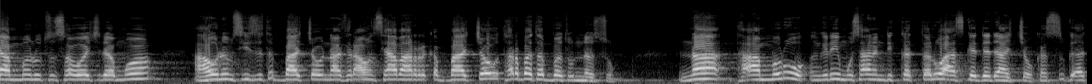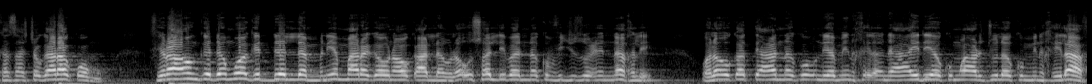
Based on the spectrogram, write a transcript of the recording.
ያመኑት ሰዎች ደግሞ አሁንም ሲዝትባቸውና ፊራውን ሲያባርቅባቸው ተርበተበቱ እነሱም እና ተአምሩ እንግዲህ ሙሳን እንዲከተሉ አስገደዳቸው። ከሳቸው ጋር ቆሙ። ፊራውን ደግሞ ግደለም እኔ የማረገውን አውቃለሁ። ለኡሰሊበነኩም ፊ ጅዙዕ ነክሊ ወለኡቀጢአነኩም አይዲየኩም ወአርጁለኩም ሚን ኪላፍ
